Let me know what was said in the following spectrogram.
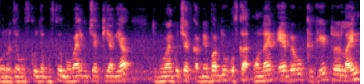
और जब उसको, जब उसके मोबाइल को चेक किया गया तो मोबाइल को चेक करने पर जो उसका ऑनलाइन ऐप है, वो Cricket Line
